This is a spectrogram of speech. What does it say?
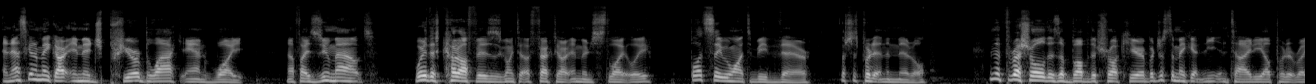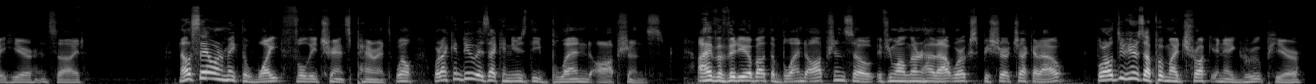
And that's going to make our image pure black and white. Now if I zoom out, where this cutoff is is going to affect our image slightly. But let's say we want it to be there. Let's just put it in the middle. And the threshold is above the truck here, but just to make it neat and tidy, I'll put it right here inside. Now let's say I want to make the white fully transparent. Well, what I can do is I can use the blend options. I have a video about the blend option, so if you want to learn how that works, be sure to check it out. What I'll do here is I'll put my truck in a group here.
